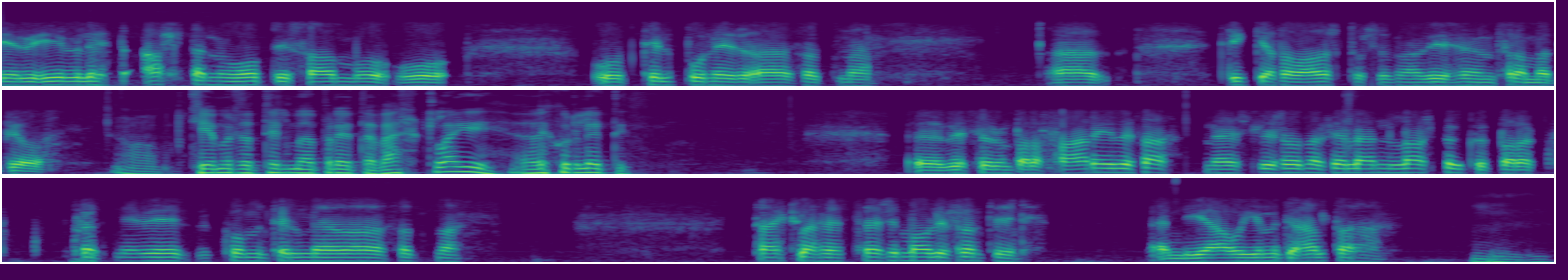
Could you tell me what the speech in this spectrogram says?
eru yfirleitt alltaf með opið fam og, og, og tilbúinir að, þarna, að tryggja þá aðstóð sem að við höfum fram að bjóða. Já. Kemur þetta til með að breyta verklagi eða eitthvað leiti? Uh, við þurfum bara að fara yfir það með slísóðnarfélaginu landsbyggur, bara hvernig við komum til með að þarna, tækla þessi mál í framtíðinni. En já, ég myndi halda það. Mm.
